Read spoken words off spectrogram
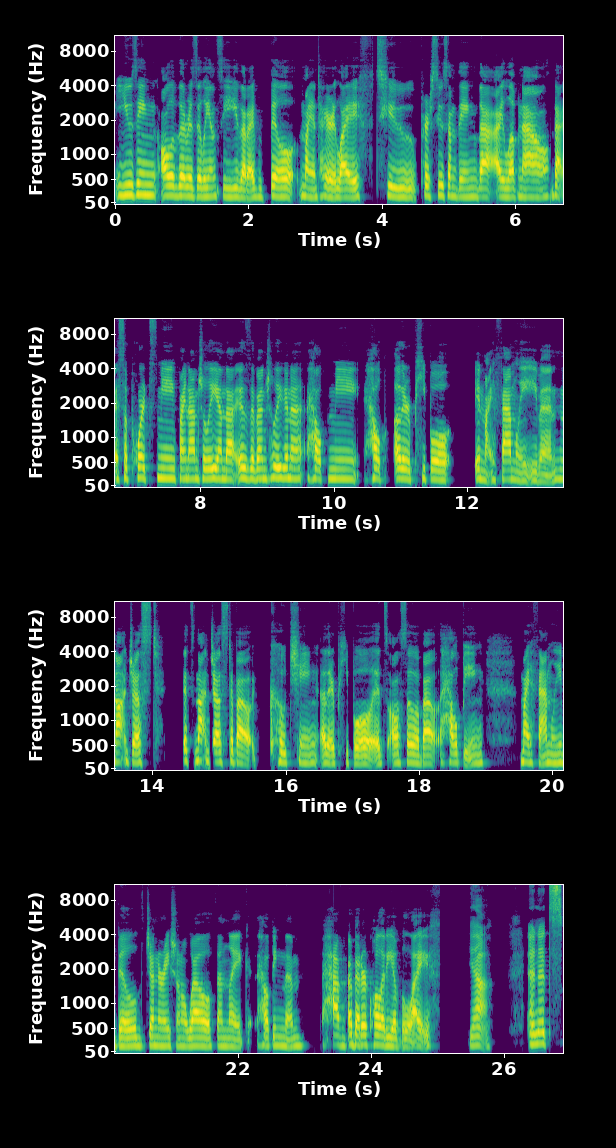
using all of the resiliency that I've built my entire life to pursue something that I love now that supports me financially and that is eventually going to help me help other people in my family even not just it's not just about coaching other people it's also about helping my family build generational wealth and like helping them have a better quality of life yeah and it's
